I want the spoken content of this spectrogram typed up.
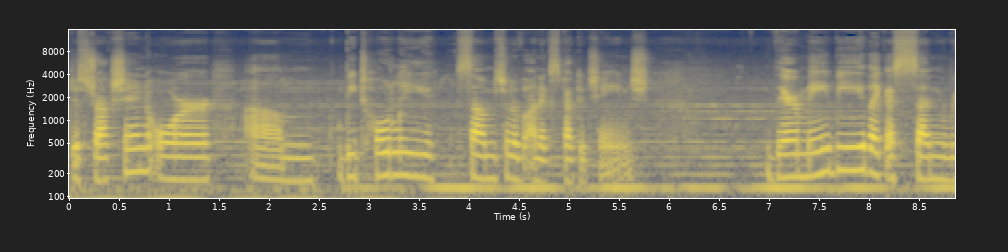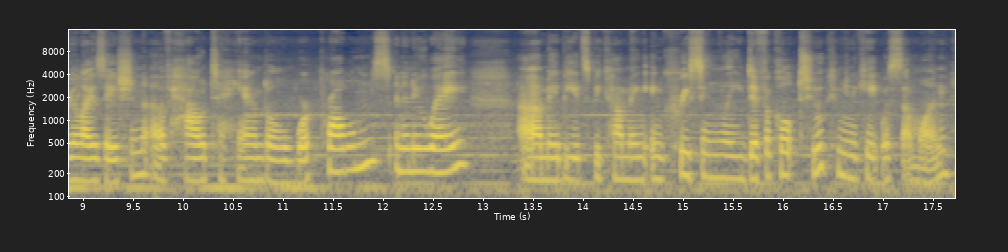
destruction, or um, be totally some sort of unexpected change. There may be like a sudden realization of how to handle work problems in a new way. Uh, maybe it's becoming increasingly difficult to communicate with someone.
